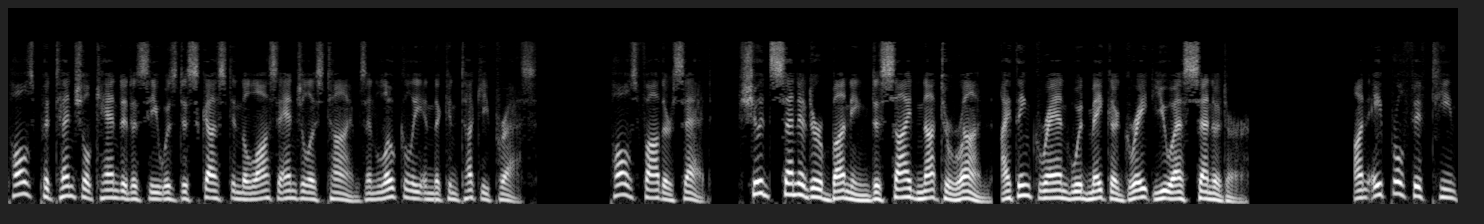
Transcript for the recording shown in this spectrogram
Paul's potential candidacy was discussed in the Los Angeles Times and locally in the Kentucky press. Paul's father said, "...should Senator Bunning decide not to run, I think Rand would make a great U.S. Senator." On April 15,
